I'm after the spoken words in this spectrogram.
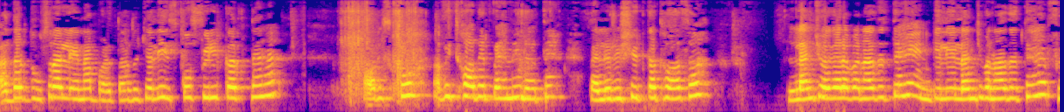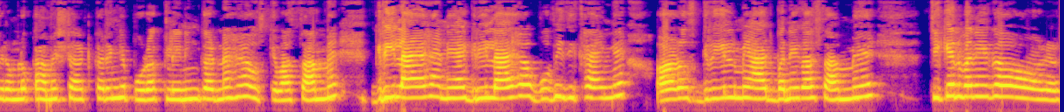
अदर दूसरा लेना पड़ता है। तो चलिए इसको फिल करते हैं और इसको अभी थोड़ा देर पहने रहते हैं। पहले ऋषित का थोड़ा सा लंच वगैरह बना देते हैं, इनके लिए लंच बना देते हैं। फिर हम लोग काम स्टार्ट करेंगे, पूरा क्लीनिंग करना है। उसके बाद शाम में ग्रिल आया है, नया ग्रिल आया है, वो भी दिखाएँगे। और उस ग्रिल में आज बनेगा शाम में चिकन बनेगा और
